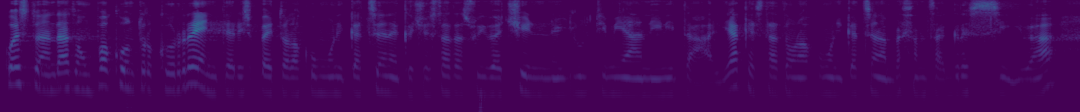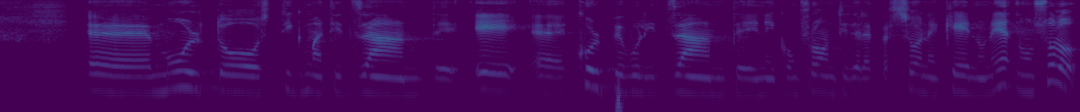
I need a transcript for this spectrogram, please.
Questo è andato un po' controcorrente rispetto alla comunicazione che c'è stata sui vaccini negli ultimi anni in Italia, che è stata una comunicazione abbastanza aggressiva eh, molto stigmatizzante e eh, colpevolizzante nei confronti delle persone che non, è, non, solo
